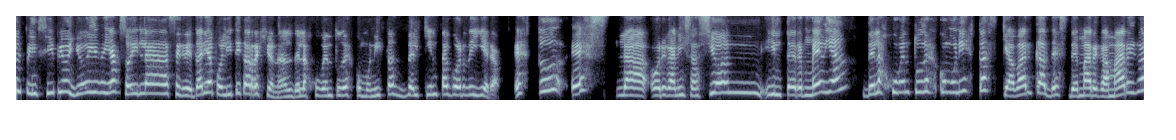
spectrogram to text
al principio, yo hoy día soy la secretaria política regional de las Juventudes Comunistas del Quinta Cordillera. Esto es la organización intermedia de las juventudes comunistas que abarca desde Marga Marga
